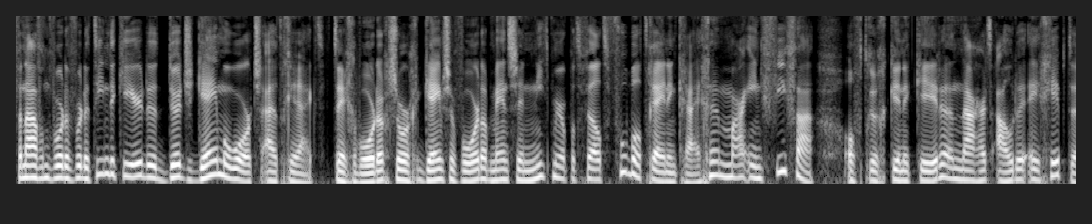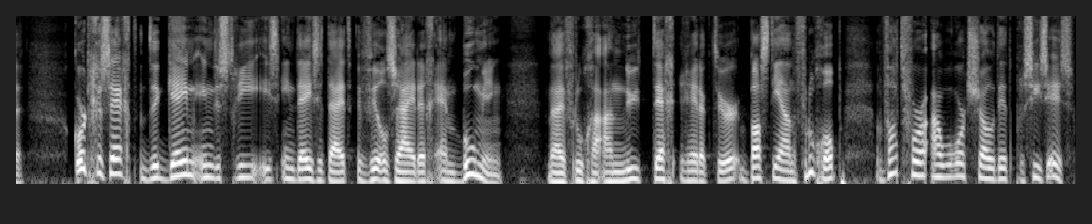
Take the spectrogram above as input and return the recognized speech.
Vanavond worden voor de tiende keer de Dutch Game Awards uitgereikt. Tegenwoordig zorgen games ervoor dat mensen niet meer op het veld voetbaltraining krijgen, maar in FIFA of terug kunnen keren naar het oude Egypte. Kort gezegd, de game-industrie is in deze tijd veelzijdig en booming. Wij vroegen aan nu-tech-redacteur Bastiaan Vroegop wat voor awardshow dit precies is.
